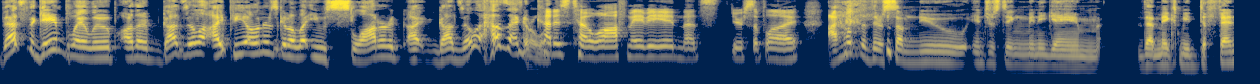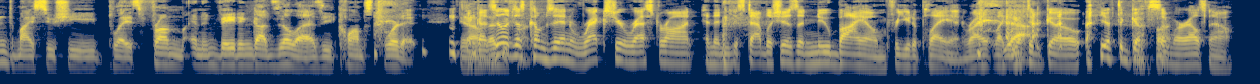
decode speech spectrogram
that's the gameplay loop. Are the Godzilla IP owners going to let you slaughter uh, Godzilla? How's that going to Cut his toe off, maybe, and that's your supply. I hope that there's some new interesting mini game that makes me defend my sushi place from an invading Godzilla as he clumps toward it. You know, Godzilla just comes in, wrecks your restaurant, and then establishes a new biome for you to play in. Right? Like you have to go. You have to go That's fun. somewhere else now.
